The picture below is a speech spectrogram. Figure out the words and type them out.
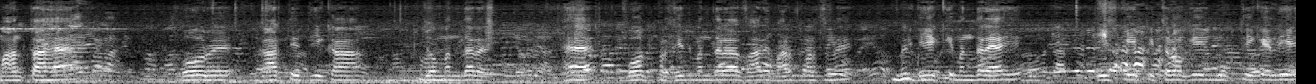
मानता है और कार्तिक जी का जो मंदिर है बहुत प्रसिद्ध मंदिर है सारे भारतवर्ष में। एक ही मंदिर है ये। इसकी पितरों की मुक्ति के लिए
